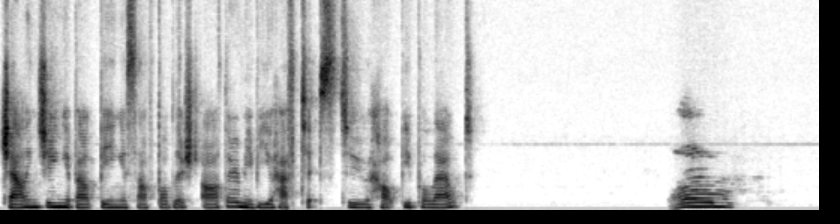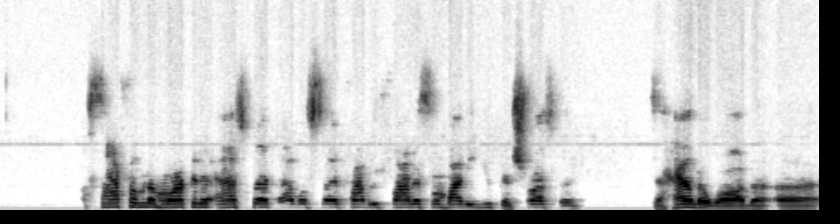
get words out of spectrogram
challenging about being a self-published author, maybe you have tips to help people out. Um, aside from the marketing aspect, I would say probably finding somebody you can trust to to handle all the uh,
